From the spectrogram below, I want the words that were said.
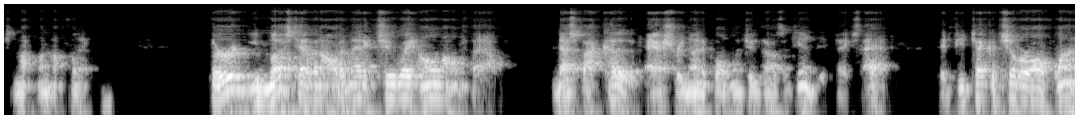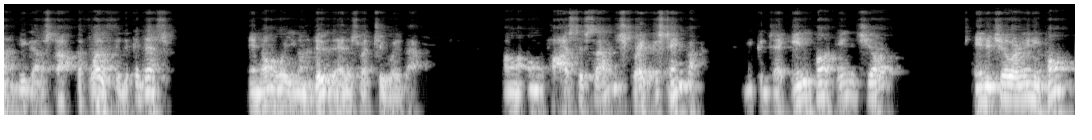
It's not, I'm not funny. Third, you must have an automatic two-way on-off valve. And that's by code. ASHRAE 90.1 2010 dictates that. If you take a chiller offline, you've got to stop the flow through the condenser. And the only way you're going to do that is with two-way valve. Uh, on the positive side, it's great for standby. You can take any pump, any chiller, any chiller, any pump,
